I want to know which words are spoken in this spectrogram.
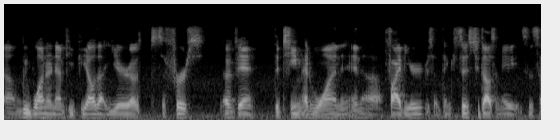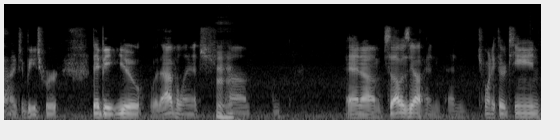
Um, we won an NPPL that year. It was the first event the team had won in uh, five years, I think, since 2008, since the Huntington Beach, where they beat you with Avalanche. Mm-hmm. And um, so that was yeah, and, in 2013,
